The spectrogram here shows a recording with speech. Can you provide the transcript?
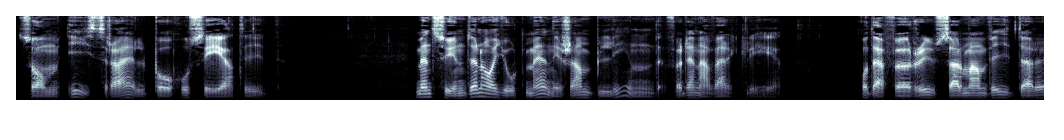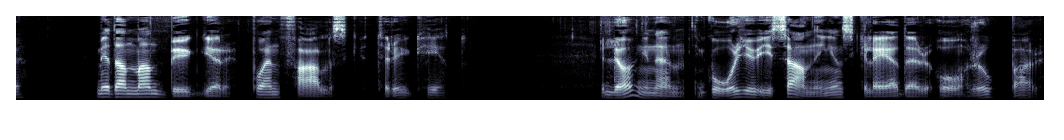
som Israel på Hosea-tid. Men synden har gjort människan blind för denna verklighet och därför rusar man vidare medan man bygger på en falsk trygghet. Lögnen går ju i sanningens kläder och ropar.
